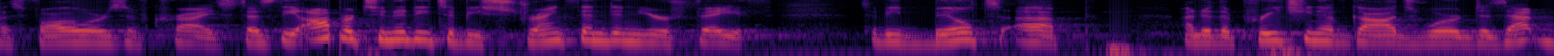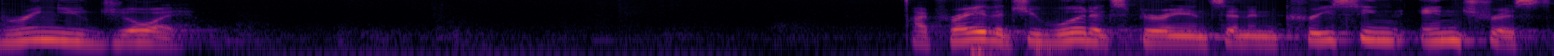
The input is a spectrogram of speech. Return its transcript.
As followers of Christ, as the opportunity to be strengthened in your faith, to be built up under the preaching of God's word, does that bring you joy? I pray that you would experience an increasing interest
